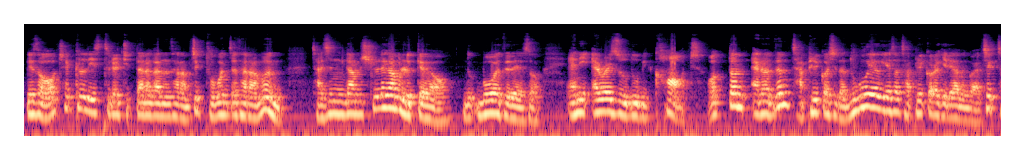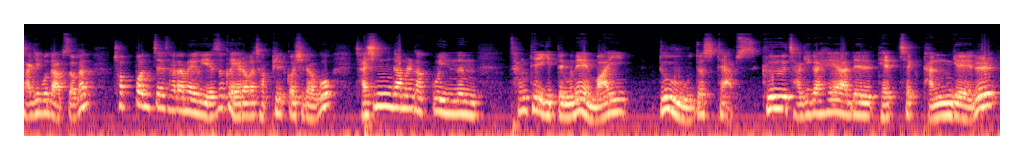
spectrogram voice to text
그래서 체크리스트를 뒤따라가는 사람, 즉 두 번째 사람은 자신감, 신뢰감을 느껴요. 무엇에 대해서? Any errors will be caught. 어떤 에러든 잡힐 것이다. 누구에 의해서 잡힐 거라 기대하는 거야. 즉 자기보다 앞서간 첫 번째 사람에 의해서 그 에러가 잡힐 것이라고 자신감을 갖고 있는 상태이기 때문에 might do the steps 그 자기가 해야 될 대책 단계를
